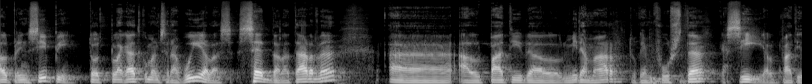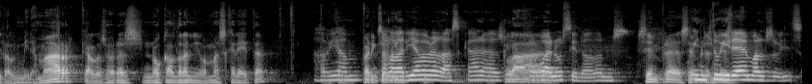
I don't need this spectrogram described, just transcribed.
al principi, tot plegat començarà avui a les 7 de la tarda, eh, al pati del Miramar, toquem fusta, que sigui al pati del Miramar, que aleshores no caldrà ni la mascareta, Aviam, perquè, ens agradaria veure les cares, clar, però bueno, si no, doncs sempre, sempre intuirem més, els ulls.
